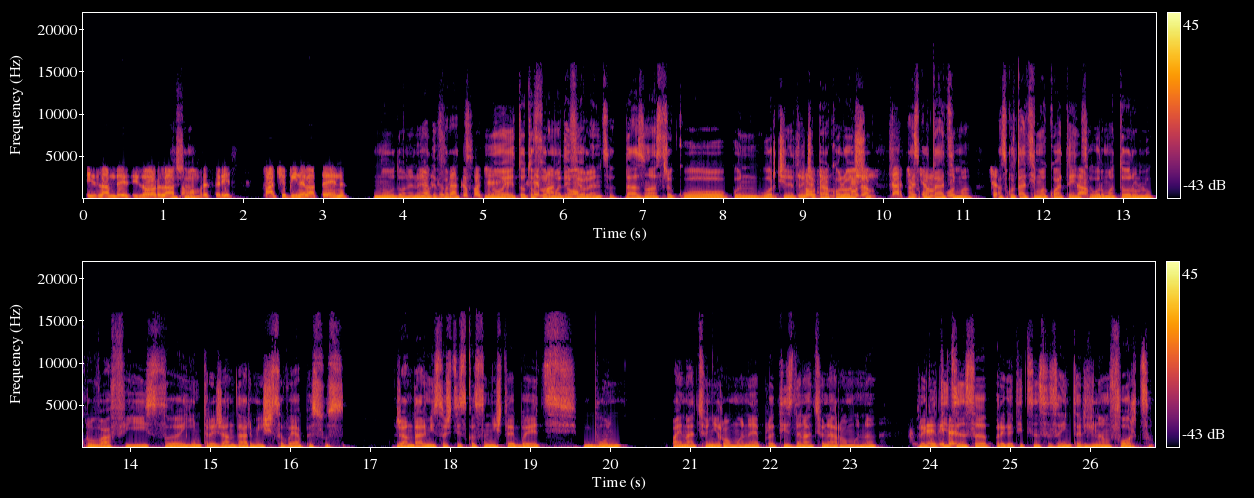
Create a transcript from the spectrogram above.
islandezilor, la asta m-am referit, face bine la ten, Nu, doamne, nu, e Nu știu adevărat. dacă face Nu, e tot o formă de hematom. violență. Dați noastră cu ouă în oricine trece Nu pe dăm, acolo nu și dăm. Dar ceea ce am ascultați-mă, spus- ce- ascultați-mă cu atenție. Da. Următorul lucru va fi să intre jandarmii și să vă ia pe sus. Jandarmii să știți că sunt niște băieți buni ai națiunii române, plătiți de națiunea română, pregătiți Evident. însă, pregătiți însă să intervină în forță.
